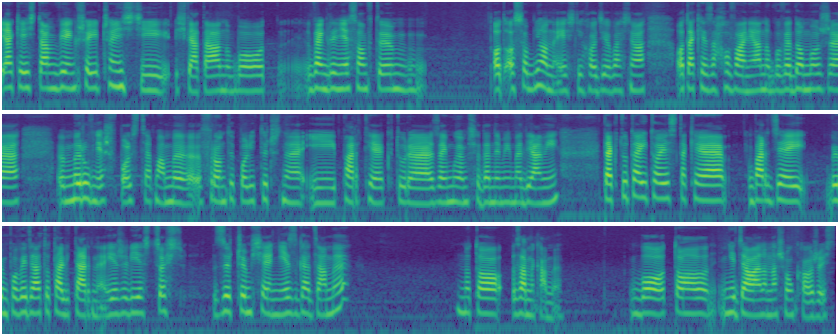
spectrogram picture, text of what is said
jakiejś tam większej części świata, no bo Węgry nie są w tym odosobnione, jeśli chodzi właśnie o takie zachowania, no bo wiadomo, że my również w Polsce mamy fronty polityczne i partie, które zajmują się danymi mediami. Tak tutaj to jest takie bardziej, bym powiedziała, totalitarne. Jeżeli jest coś, z czym się nie zgadzamy, no to zamykamy, bo to nie działa na naszą korzyść.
